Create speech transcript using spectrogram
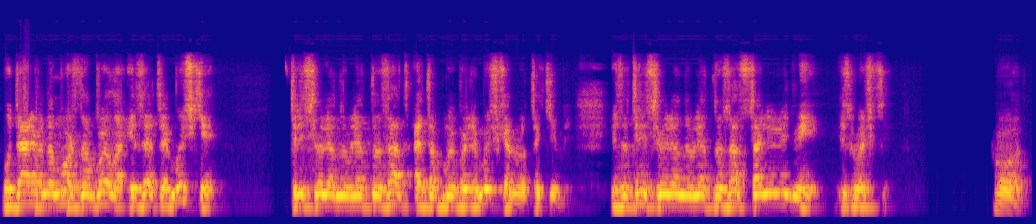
У Дарвина можно было из этой мышки 30 миллионов лет назад, это мы были мышками вот такими, и за 30 миллионов лет назад стали людьми из мышки. Вот.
